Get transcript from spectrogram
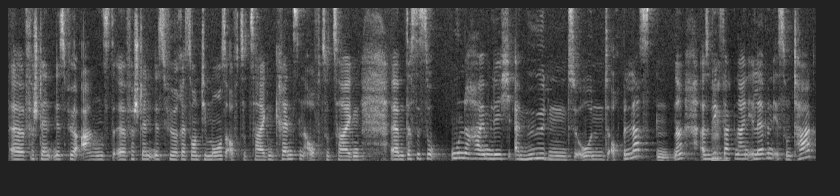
äh, Verständnis für Angst, äh, Verständnis für Ressentiments aufzuzeigen, Grenzen aufzuzeigen, ähm, das ist so unheimlich ermüdend und auch belastend. Ne? Also wie mhm. gesagt, 9-11 ist so ein Tag.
